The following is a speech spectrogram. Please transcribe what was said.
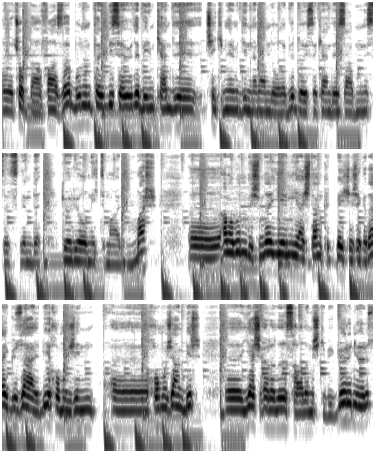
e, çok daha fazla. Bunun tabii bir sebebi de benim kendi çekimlerimi dinlemem de olabilir. Dolayısıyla kendi hesabımın istatistiklerini de görüyor olma ihtimalim var. Ee, ama bunun dışında 20 yaştan 45 yaşa kadar güzel bir homojen e, homojen bir e, yaş aralığı sağlamış gibi görünüyoruz.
